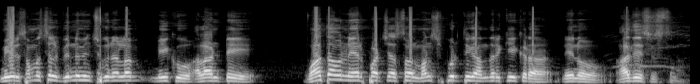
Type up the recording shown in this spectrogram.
మీరు సమస్యలు విన్నవించుకునేలా మీకు అలాంటి వాతావరణం ఏర్పాటు చేస్తామని మనస్ఫూర్తిగా అందరికీ ఇక్కడ నేను ఆదేశిస్తున్నాను.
